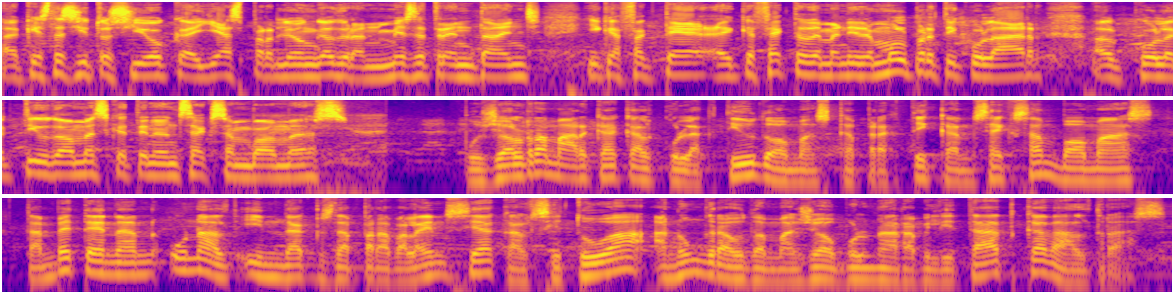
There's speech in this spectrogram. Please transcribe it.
a aquesta situació que ja es perllonga durant més de 30 anys i que afecta, que afecta de manera molt particular el col·lectiu d'homes que tenen sexe amb homes. Pujol remarca que el col·lectiu d'homes que practiquen sexe amb homes també tenen un alt índex de prevalència que els situa en un grau de major vulnerabilitat que d'altres.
